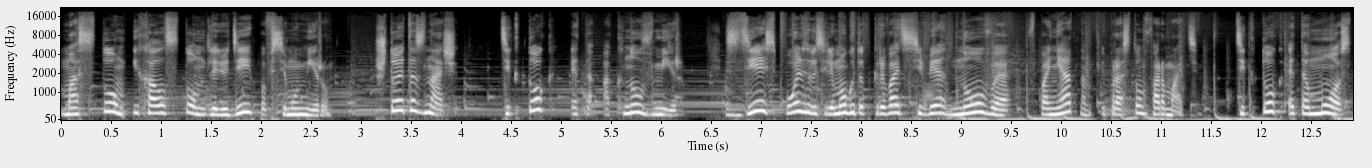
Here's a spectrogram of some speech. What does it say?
мостом и холстом для людей по всему миру. Что это значит? TikTok – это окно в мир. Здесь пользователи могут открывать себе новое в понятном и простом формате. TikTok – это мост,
